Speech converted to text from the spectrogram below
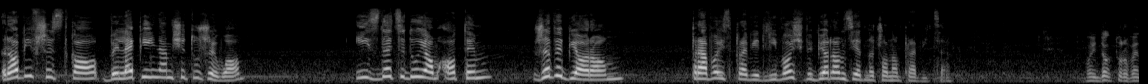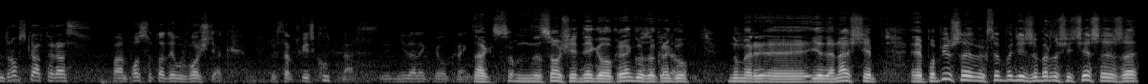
robi wszystko, by lepiej nam się tu żyło i zdecydują o tym, że wybiorą Prawo i Sprawiedliwość, wybiorą zjednoczoną prawicę. Pani doktor Wędrowska, a teraz pan poseł Tadeusz Woźniak. który startuje z Kutna, z niedalekiego okręgu. Tak, z sąsiedniego okręgu, z okręgu numer e, 11. E, Po pierwsze chcę powiedzieć, że bardzo się cieszę, że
